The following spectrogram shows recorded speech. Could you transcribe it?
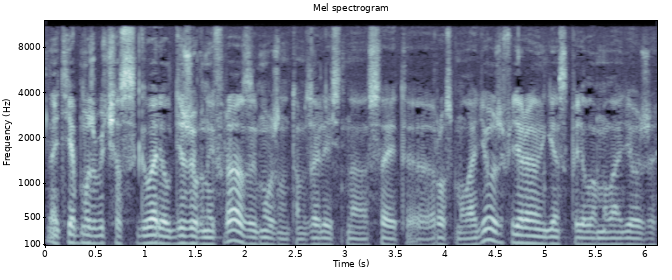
Знаете, я бы, может быть, сейчас говорил дежурные фразы, можно там залезть на сайт э, Росмолодежи, Федерального агентства по делам молодежи,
